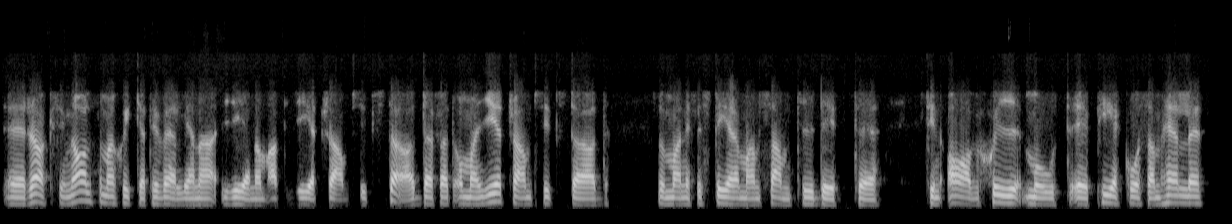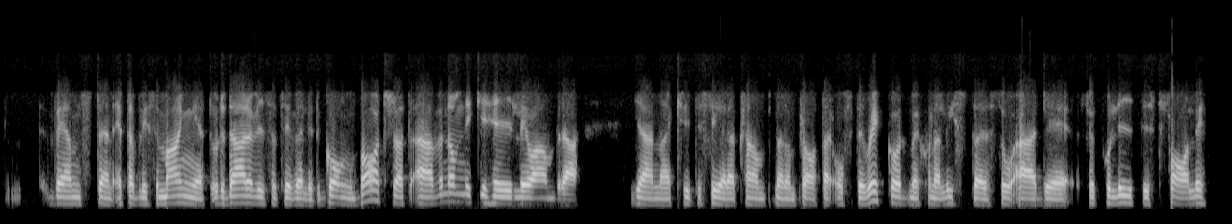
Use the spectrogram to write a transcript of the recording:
eh, röksignal som man skickar till väljarna genom att ge Trump sitt stöd. Därför att om man ger Trump sitt stöd så manifesterar man samtidigt eh, sin avsky mot eh, PK-samhället, vänstern, etablissemanget och det där har visat sig väldigt gångbart så att även om Nikki Haley och andra gärna kritiserar Trump när de pratar off the record med journalister så är det för politiskt farligt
